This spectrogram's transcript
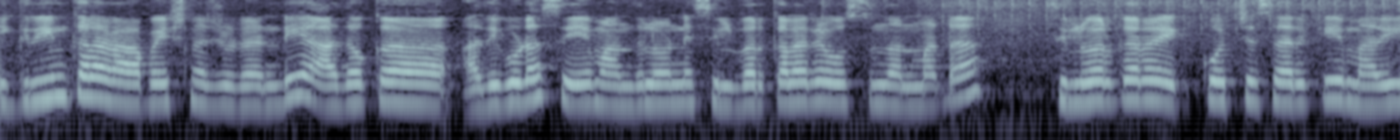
ఈ గ్రీన్ కలర్ ఆపేసిన చూడండి అదొక అది కూడా సేమ్ అందులోనే సిల్వర్ కలరే వస్తుంది సిల్వర్ కలర్ ఎక్కువ వచ్చేసరికి మరీ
